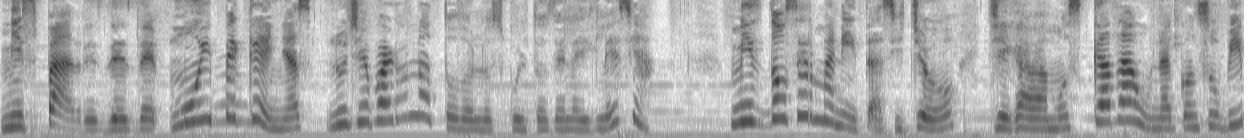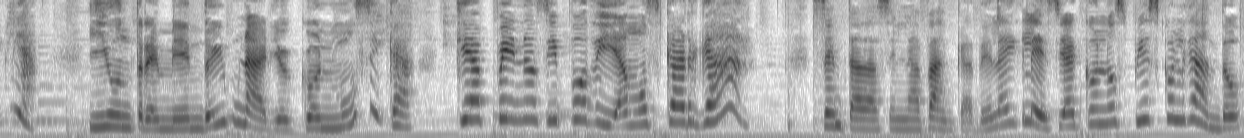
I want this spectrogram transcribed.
Mis padres desde muy pequeñas nos llevaron a todos los cultos de la iglesia. Mis dos hermanitas y yo llegábamos cada una con su Biblia y un tremendo himnario con música que apenas si podíamos cargar. Sentadas en la banca de la iglesia con los pies colgando,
